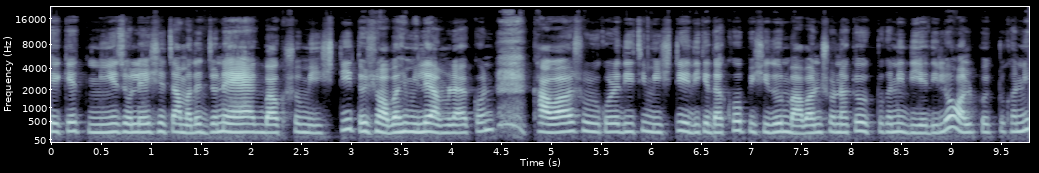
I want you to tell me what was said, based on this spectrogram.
থেকে নিয়ে চলে এসেছে আমাদের জন্য এক বাক্স মিষ্টি। তো সবাই মিলে আমরা এখন খাওয়া শুরু করে দিয়েছি মিষ্টি। এদিকে দেখো পিসিদুন বাবান সোনাকেও একটুখানি দিয়ে দিল। অল্প একটুখানি।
